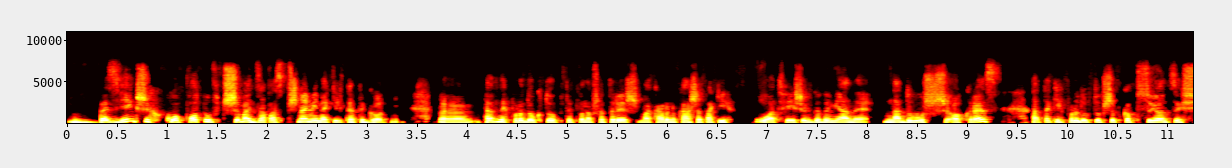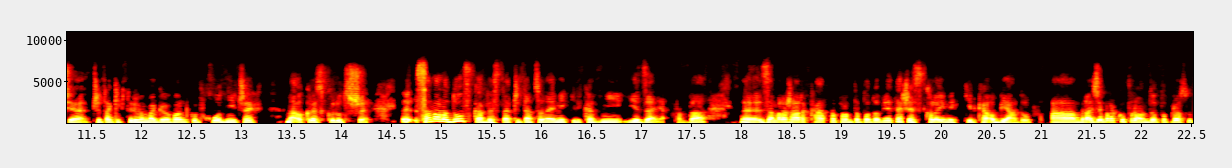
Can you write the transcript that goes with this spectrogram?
bez większych kłopotów trzymać zapas przynajmniej na kilka tygodni. E, pewnych produktów, typu na przykład ryż, makaron, kasze, takich łatwiejszych do wymiany na dłuższy okres, a takich produktów szybko psujących się, czy takich, które wymagają warunków chłodniczych, na okres krótszy. Sama lodówka wystarczy na co najmniej kilka dni jedzenia, prawda? Zamrażarka to to prawdopodobnie też jest kolejnych kilka obiadów, a w razie braku prądu po prostu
